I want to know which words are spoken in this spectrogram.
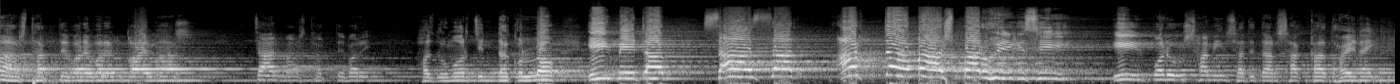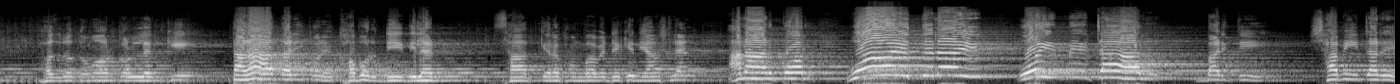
মাস থাকতে পারে বলেন, কয় মাস? চার মাস থাকতে পারে। হজ উমর চিন্তা করল, এই মেয়েটার সাত সাত আটটা মাস পার হয়ে গেছি। এরপরেও স্বামীর সাথে তার সাক্ষাৎ হয় নাই। হজরত উমর করলেন কি? তাড়াতাড়ি করে খবর দিয়ে দিলেন। সাদ কীরকম ভাবে ডেকে নিয়ে আসলেন। আনার পর ওই দিনেই ওই মেয়েটার বাড়িতে স্বামীটারে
